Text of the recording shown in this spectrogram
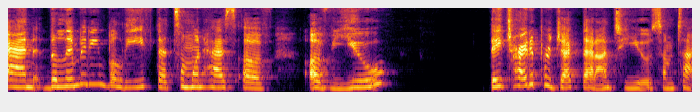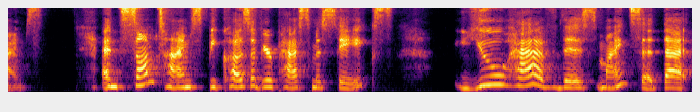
and the limiting belief that someone has of of you they try to project that onto you sometimes. And sometimes because of your past mistakes you have this mindset that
